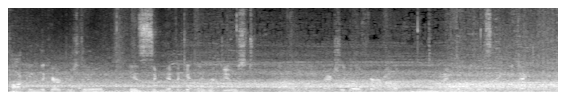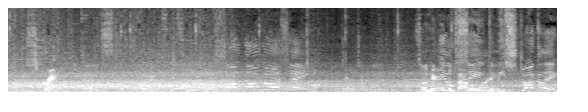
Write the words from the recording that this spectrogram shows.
talking the characters do is significantly reduced. Um, you can actually go a fair amount of time without them saying anything, which is great because nobody wants to listen to Show no mercy! talk the entire time. So here You the battle seem to be lines struggling.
